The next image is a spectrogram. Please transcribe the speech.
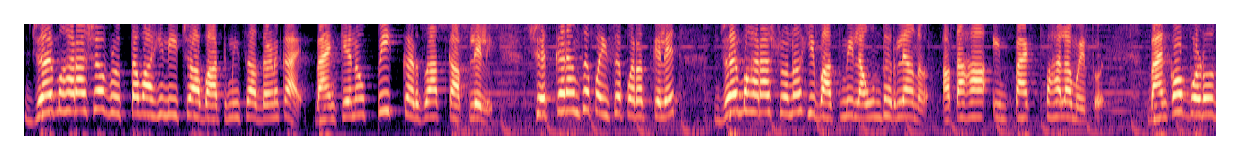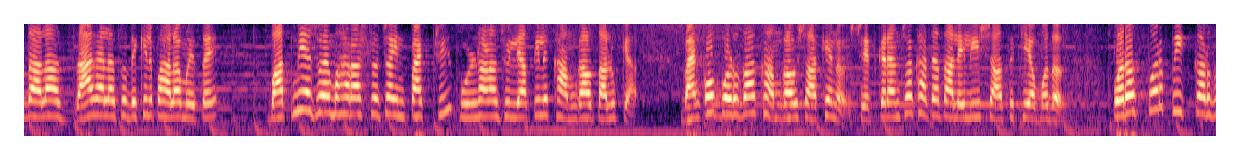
जय महाराष्ट्र वृत्तवाहिनीच्या बातमीचा दणकाय बँकेनं पीक कर्जात कापलेले. शेतकऱ्यांचे पैसे परत केलेत. जय महाराष्ट्रनं ही बातमी लावून धरल्यानं आता हा इम्पॅक्ट पाहायला मिळतोय. बँक ऑफ बडोदाला जाग आल्याचं देखील पाहायला मिळतंय. बातमी आहे जय महाराष्ट्राच्या इम्पॅक्टची बुलढाणा जिल्ह्यातील खामगाव तालुक्यात. बँक ऑफ बडोदा खामगाव शाखेनं शेतकऱ्यांच्या खात्यात आलेली शासकीय मदत. परस्पर पीक कर्ज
